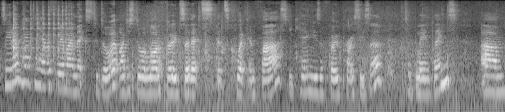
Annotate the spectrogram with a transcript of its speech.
So you don't have to have a Thermomix to do it. I just do a lot of food so that's it's quick and fast. You can use a food processor to blend things. Um,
